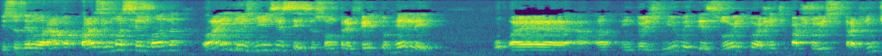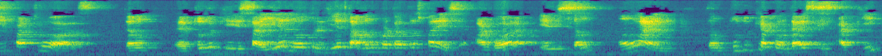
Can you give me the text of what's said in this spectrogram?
Isso demorava quase uma semana lá em 2016. Eu sou um prefeito reeleito. É, em 2018, a gente baixou isso para 24 horas. Então, é, tudo que saía no outro dia estava no portal de transparência. Agora, eles são online. Então, tudo que acontece aqui,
